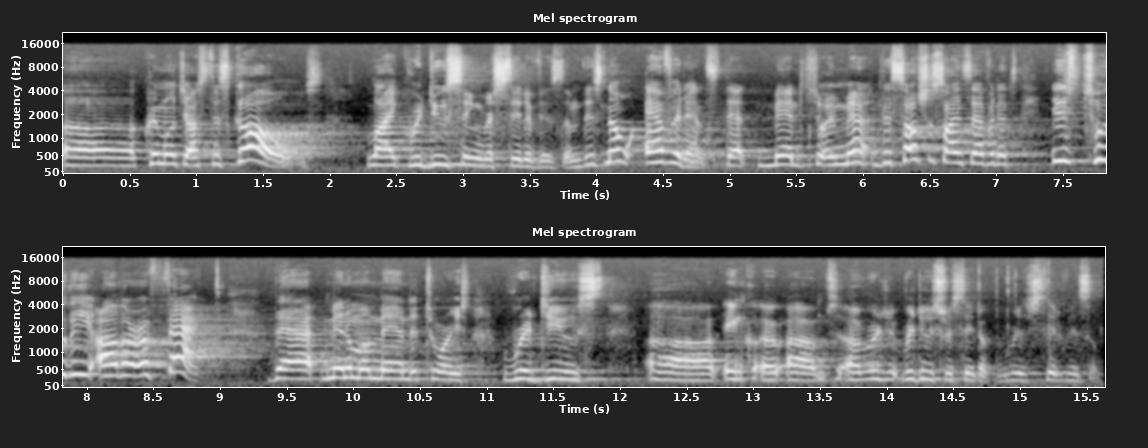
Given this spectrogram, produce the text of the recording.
uh, criminal justice goals. like reducing recidivism. There's no evidence that mandatory, the social science evidence is to the other effect that minimum mandatories reduce, uh, uh, um, uh, reduce recidivism.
